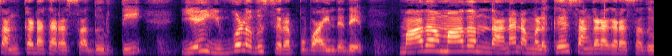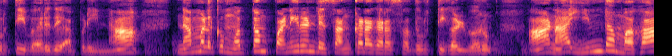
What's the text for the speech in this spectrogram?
சங்கடகர சதுர்த்தி ஏன் இவ்வளவு சிறப்பு வாய்ந்தது. மாதம் மாதம் தானே நம்மளுக்கு சங்கடகர சதுர்த்தி வருது அப்படின்னா நம்மளுக்கு மொத்தம் பனிரெண்டு சங்கடகர சதுர்த்திகள் வரும். ஆனா இந்த மகா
